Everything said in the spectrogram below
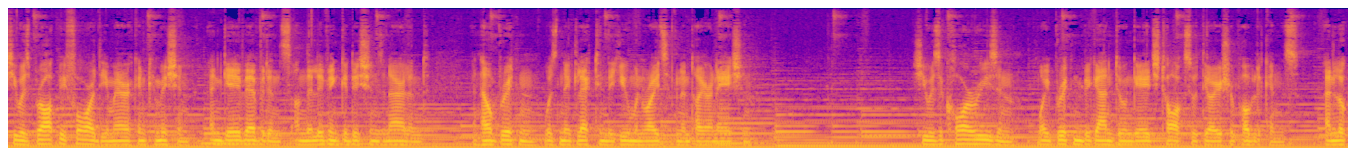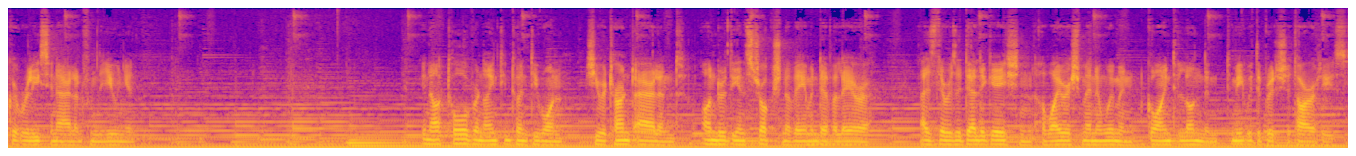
She was brought before the American Commission and gave evidence on the living conditions in Ireland and how Britain was neglecting the human rights of an entire nation. She was a core reason why Britain began to engage talks with the Irish Republicans and look at releasing Ireland from the Union. In October 1921, she returned to Ireland under the instruction of Eamon de Valera, as there was a delegation of Irish men and women going to London to meet with the British authorities.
